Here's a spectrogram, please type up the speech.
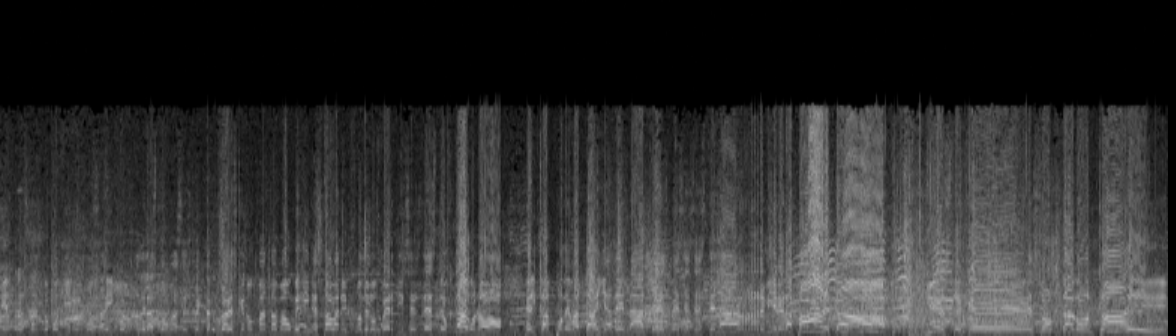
Mientras tanto, continuamos ahí con una de las tomas espectaculares que nos manda Mau Medina. Estaban en uno de los vértices de este octágono. El campo de batalla de la tres veces estelar. Viene la parca. Y este que es octagón cae.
